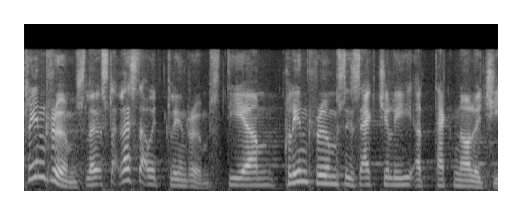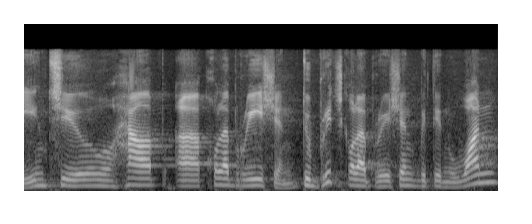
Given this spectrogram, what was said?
clean rooms, let's, let's start with clean rooms. The um, clean rooms is actually a technology to help uh, collaboration, to bridge collaboration between one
